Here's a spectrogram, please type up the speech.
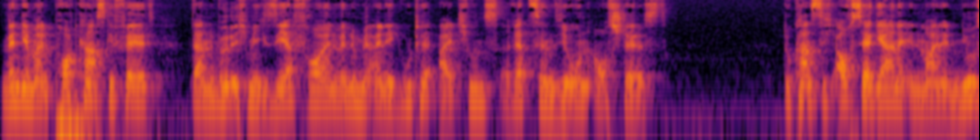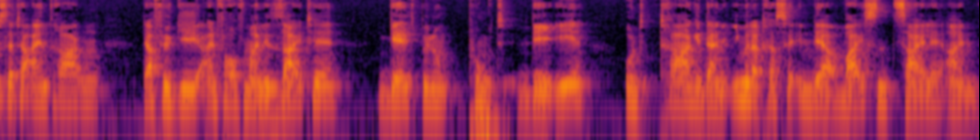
Wenn dir mein Podcast gefällt, dann würde ich mich sehr freuen, wenn du mir eine gute iTunes-Rezension ausstellst. Du kannst dich auch sehr gerne in meinen Newsletter eintragen. Dafür gehe einfach auf meine Seite geldbildung.de und trage deine E-Mail-Adresse in der weißen Zeile ein.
